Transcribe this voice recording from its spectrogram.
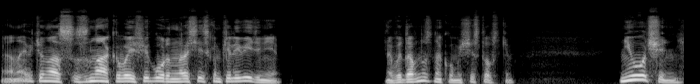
Она ведь у нас знаковая фигура на российском телевидении. Вы давно знакомы с Чистовским? — не очень,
